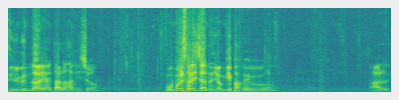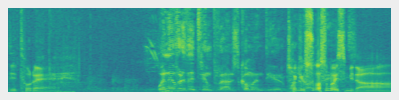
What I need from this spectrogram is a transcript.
늙은 나이에 날아다니죠. 몸을 사리지 않는 연기파 배우 아르디토레. 저격수가 숨어 있습니다.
